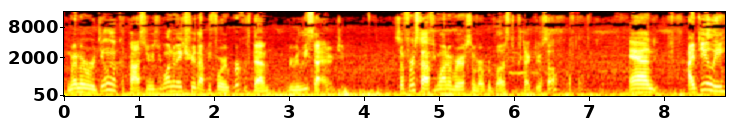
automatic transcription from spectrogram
And when we're dealing with capacitors, we want to make sure that before we work with them, we release that energy. So first off, you want to wear some rubber gloves to protect yourself. And ideally,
